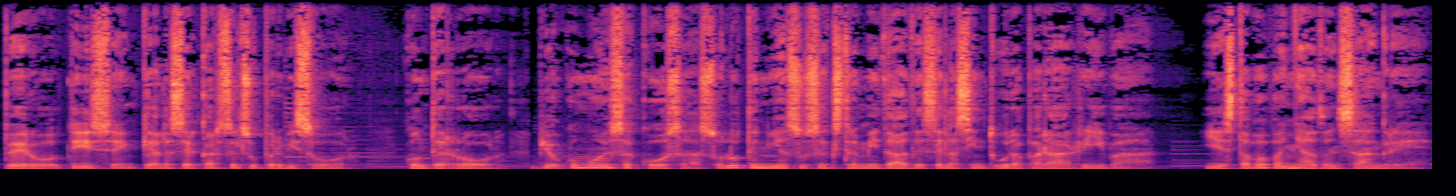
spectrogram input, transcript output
Pero dicen que al acercarse el supervisor, con terror, vio como esa cosa solo tenía sus extremidades de la cintura para arriba y estaba bañado en sangre.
